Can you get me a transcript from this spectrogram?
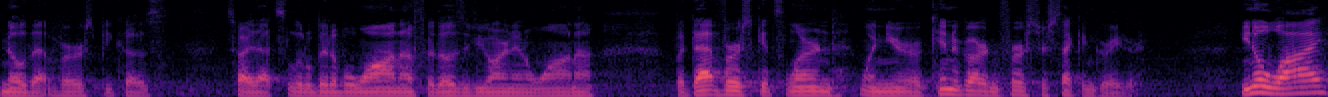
know that verse because, sorry, that's a little bit of Awana for those of you aren't in Awana. But that verse gets learned when you're a kindergarten first or second grader. You know why?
